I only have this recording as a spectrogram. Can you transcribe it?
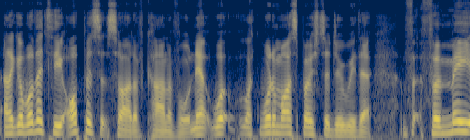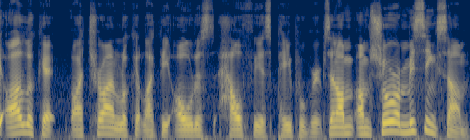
And I go, well, that's the opposite side of carnivore. Now, what like what am I supposed to do with that? F- for me, I look at I try and look at like the oldest, healthiest people groups, and I'm I'm sure I'm missing some.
